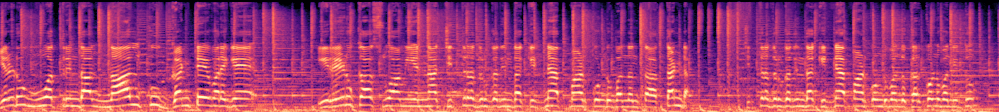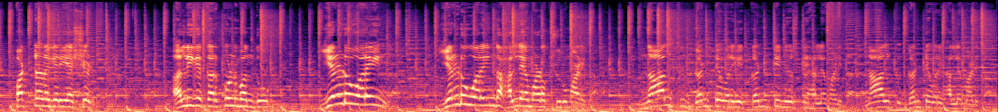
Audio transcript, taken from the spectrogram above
ಎರಡು ಮೂವತ್ತರಿಂದ ನಾಲ್ಕು ಗಂಟೆವರೆಗೆ ಈ ರೇಣುಕಾ ಸ್ವಾಮಿಯನ್ನ ಚಿತ್ರದುರ್ಗದಿಂದ ಕಿಡ್ನ್ಯಾಪ್ ಮಾಡಿಕೊಂಡು ಬಂದಂಥ ತಂಡ, ಚಿತ್ರದುರ್ಗದಿಂದ ಕಿಡ್ನ್ಯಾಪ್ ಮಾಡಿಕೊಂಡು ಬಂದು ಕರ್ಕೊಂಡು ಬಂದಿದ್ದು ಪಟ್ಟಣಗೆರೆಯ ಶೆಡ್. ಅಲ್ಲಿಗೆ ಕರ್ಕೊಂಡು ಬಂದು ಎರಡೂವರೆಯಿಂದ ಎರಡೂವರೆಯಿಂದ ಹಲ್ಲೆ ಮಾಡೋಕೆ ಶುರು ಮಾಡಿದ್ದಾರೆ. ನಾಲ್ಕು ಗಂಟೆವರೆಗೆ ಕಂಟಿನ್ಯೂಸ್ಲಿ ಹಲ್ಲೆ ಮಾಡಿದ್ದಾರೆ. ನಾಲ್ಕು ಗಂಟೆವರೆಗೆ ಹಲ್ಲೆ ಮಾಡಿದ್ದಾರೆ.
